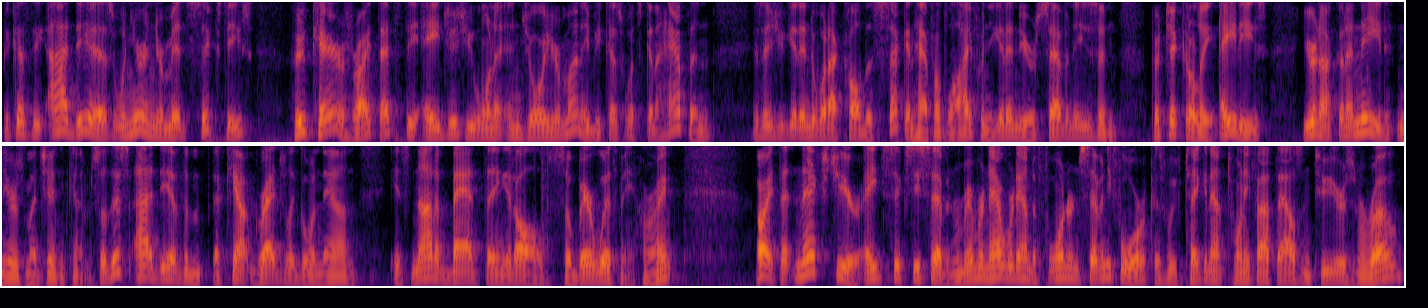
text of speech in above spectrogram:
because the idea is when you're in your mid 60s, who cares, right? That's the ages you want to enjoy your money because what's going to happen is as you get into what I call the second half of life, when you get into your 70s and particularly 80s, you're not going to need near as much income. So this idea of the account gradually going down, it's not a bad thing at all. So bear with me, all right? All right, that next year, age 67. Remember now we're down to 474 because we've taken out 25,000 two years in a row.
